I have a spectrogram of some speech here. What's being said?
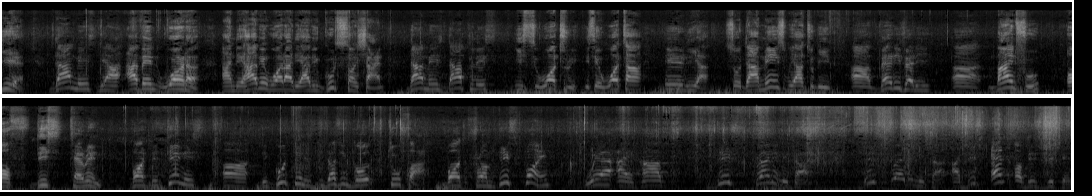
year. That means they are having water and they're having water, they're having good sunshine. That means that place is watery. It's a water area. So that means we have to be uh, very, very uh, mindful of this terrain. But the thing is, uh, the good thing is it doesn't go too far. But from this point where I have this 20 meter, this 20 meter at this end of this beacon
